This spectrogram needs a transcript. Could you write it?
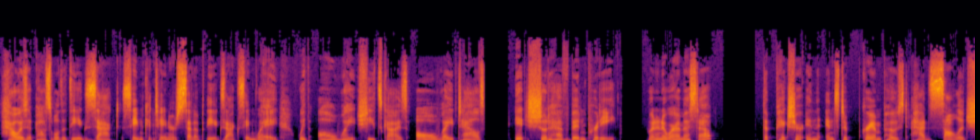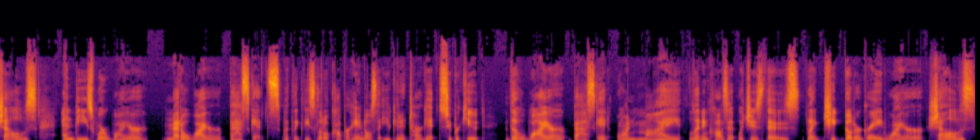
How is it possible that the exact same containers set up the exact same way with all white sheets, guys, all white towels? It should have been pretty. You want to know where I messed up? The picture in the Instagram post had solid shelves, and these were wire, metal wire baskets with like these little copper handles that you get at Target. Super cute the wire basket on my linen closet, which is those like cheap builder grade wire shelves,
